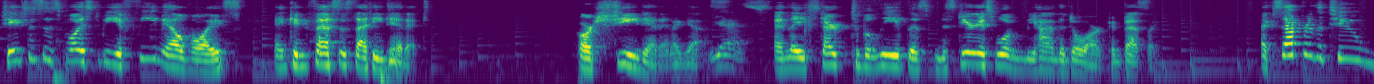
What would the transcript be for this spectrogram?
changes his voice to be a female voice and confesses that he did it. Or she did it, I guess. Yes. And they start to believe this mysterious woman behind the door confessing. Except for the two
